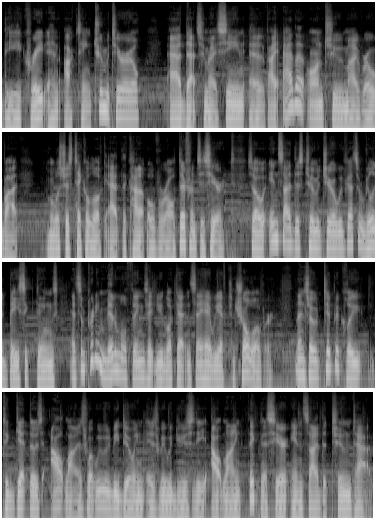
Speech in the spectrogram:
the create and Octane toon material, add that to my scene. And if I add that onto my robot, let's just take a look at the kind of overall differences here. So inside this toon material, we've got some really basic things and some pretty minimal things that you look at and say, hey, we have control over. And so typically to get those outlines, what we would be doing is we would use the outline thickness here inside the toon tab.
